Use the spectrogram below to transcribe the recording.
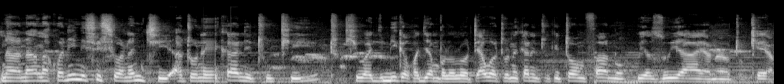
Na, na, na kwa nini sisi wananchi hatuonekani tuki, tukiwajibika kwa jambo lolote au hatuonekani tukitoa mfano kuyazuia haya yanayotokea?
